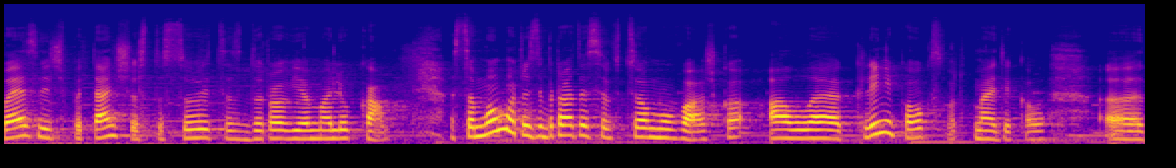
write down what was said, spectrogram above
безліч питань, що стосуються здоров'я малюка. Самому розібратися в цьому важко, але клініка Oxford Medical е,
